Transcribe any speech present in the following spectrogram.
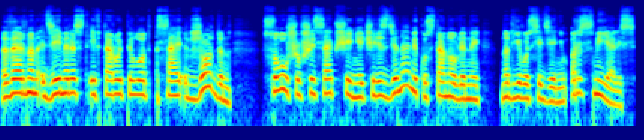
Вернон Демерест и второй пилот Сай Джордан, слушавший сообщение через динамик, установленный над его сиденьем, рассмеялись.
